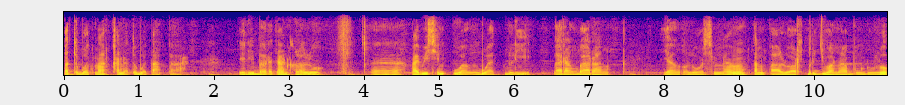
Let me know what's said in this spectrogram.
atau buat makan atau buat apa. Jadi ibaratnya kan kalau lu uh, ngabisin uang buat beli barang-barang yang lu senang tanpa lu harus berjuang nabung dulu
